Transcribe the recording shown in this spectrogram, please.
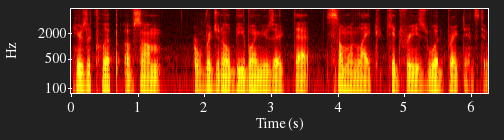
Here's a clip of some original b boy music that someone like Kid Freeze would breakdance to.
